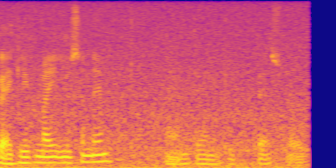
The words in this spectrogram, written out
okay give my username and then give password.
